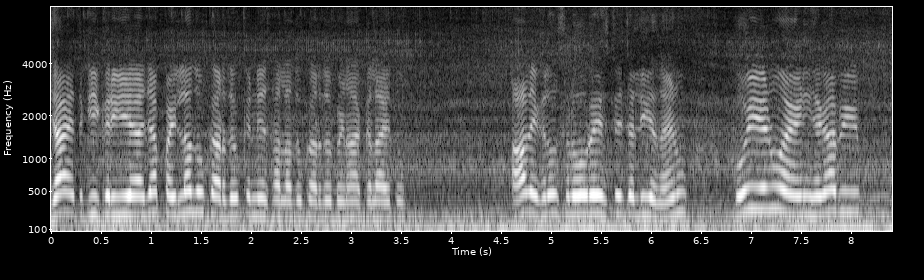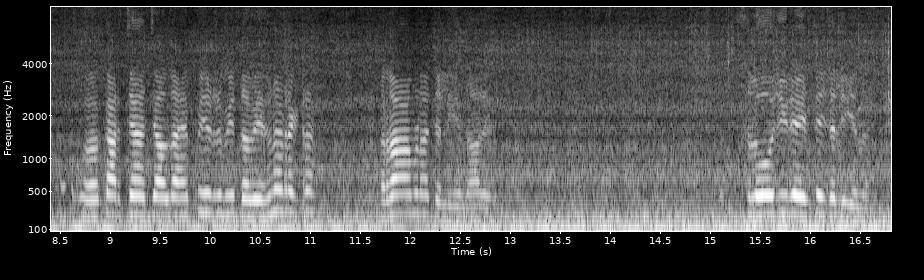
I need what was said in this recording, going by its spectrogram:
ਜਾਂ ਇਤਕੀ ਕਰੀ ਆ ਜਾਂ ਪਹਿਲਾਂ ਤੋਂ ਕਰ ਦਿਓ ਕਿੰਨੇ ਸਾਲਾਂ ਤੋਂ ਕਰ ਦਿਓ ਬਿਨਾਂ ਅੱਗ ਲਾਏ ਤੋਂ? ਆਹ ਦੇਖ ਲਓ ਸਲੋ ਰੇਸ ਤੇ ਚੱਲੀ ਜਾਂਦਾ ਇਹਨੂੰ। ਕੋਈ ਇਹਨੂੰ ਐ ਨਹੀਂ ਹੈਗਾ ਵੀ ਅਹ, ਚੱਲਦਾ ਹੈਪੀ ਸੀਡਰ ਵੀ ਦਵੇ ਹਨਾ ਟਰੈਕਟਰ ਆਰਾਮ ਨਾਲ ਚੱਲੀ ਜਾਂਦਾ ਆਹ ਦੇਖ। ਸਲੋ ਜੀ ਰੇਸ ਤੇ ਚੱਲੀ ਜਾਂਦਾ।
